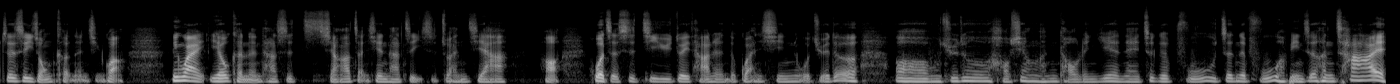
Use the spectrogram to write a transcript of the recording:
这是一种可能情况。另外也有可能他是想要展现他自己是专家。好，或者是基于对他人的关心，我觉得，哦、呃，我觉得好像很讨人厌哎，这个服务真的服务品质很差哎，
